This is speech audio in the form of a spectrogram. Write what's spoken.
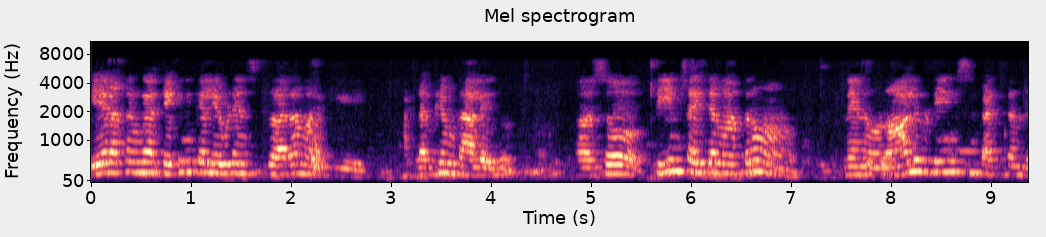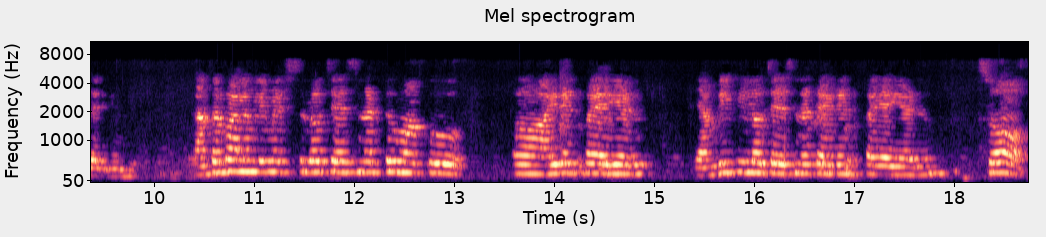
ఏ రకంగా టెక్నికల్ ఎవిడెన్స్ ద్వారా మనకి లభ్యం కాలేదు. సో టీమ్స్ అయితే మాత్రం నేను నాలుగు టీమ్స్ పెట్టడం జరిగింది. కంతపాలెం లిమిట్స్లో చేసినట్టు మాకు ఐడెంటిఫై అయ్యాడు. ఎంబీపీలో చేసినట్టు ఐడెంటిఫై అయ్యాడు. So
